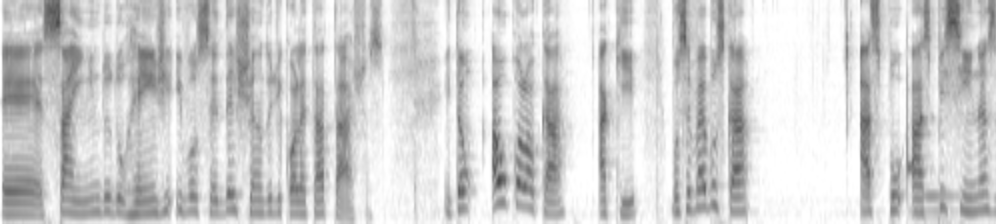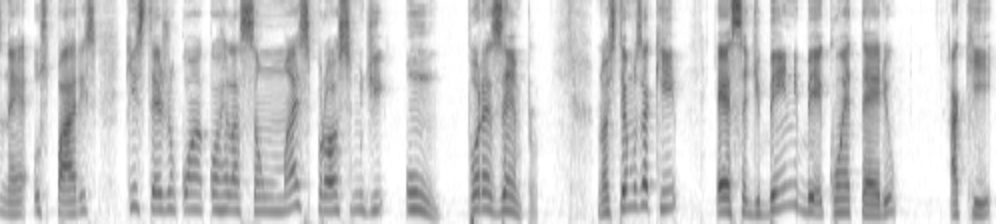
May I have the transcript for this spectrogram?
é, saindo do range e você deixando de coletar taxas. Então, ao colocar aqui, você vai buscar as, as piscinas, né, os pares que estejam com a correlação mais próximo de 1. Por exemplo, nós temos aqui essa de BNB com Ethereum, aqui,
